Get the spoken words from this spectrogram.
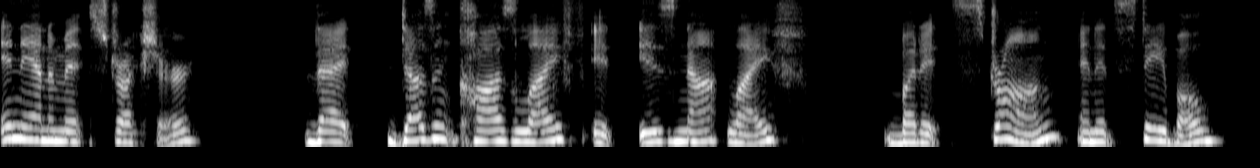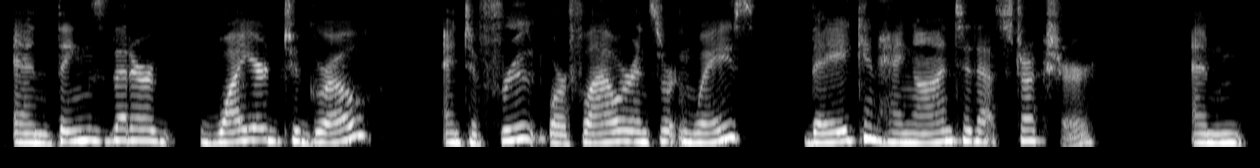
inanimate structure that doesn't cause life. It is not life, but it's strong and it's stable. And things that are wired to grow and to fruit or flower in certain ways, they can hang on to that structure. And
